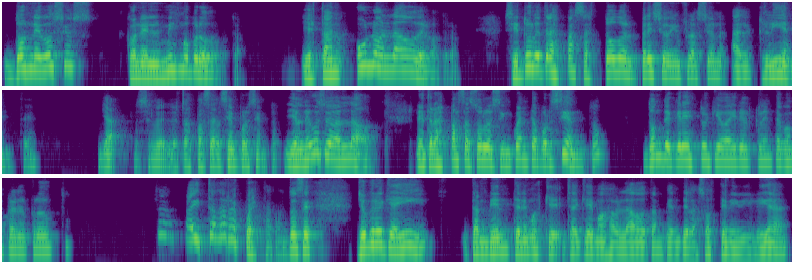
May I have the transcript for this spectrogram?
dos negocios con el mismo producto y están uno al lado del otro. Si tú le traspasas todo el precio de inflación al cliente, ya le, le traspasa al 100%, y el negocio de al lado le traspasa solo el 50%, ¿dónde crees tú que va a ir el cliente a comprar el producto? ahí está la respuesta. Entonces, yo creo que ahí también tenemos que, ya que hemos hablado también de la sostenibilidad,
